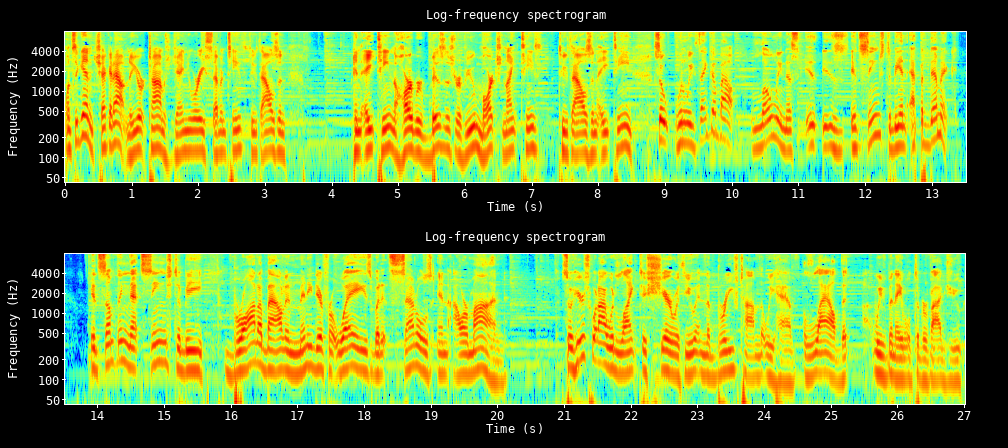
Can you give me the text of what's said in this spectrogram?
Once again, check it out. New York Times, January 17th, 2018, the Harvard Business Review, March 19th, 2018. So when we think about loneliness, it, is it seems to be an epidemic. It's something that seems to be brought about in many different ways, but it settles in our mind. So here's what I would like to share with you in the brief time that we have allowed that we've been able to provide you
